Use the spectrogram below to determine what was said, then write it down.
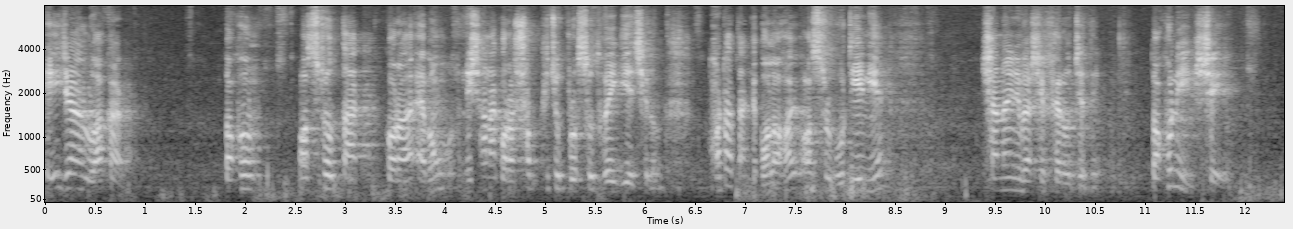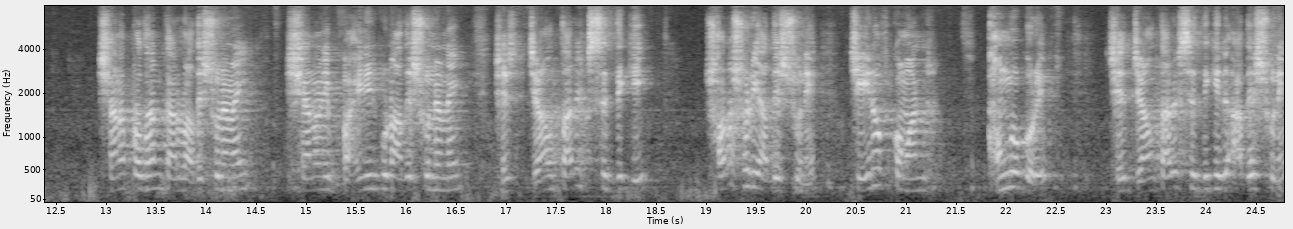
এই জেনারেল ওয়াকার তখন অস্ত্র তাক করা এবং নিশানা করা সবকিছু প্রস্তুত হয়ে গিয়েছিল, হঠাৎ তাকে বলা হয় অস্ত্র গুটিয়ে নিয়ে সেনানিবাসে ফেরত যেতে। তখনই সে সেনা প্রধান কারোর আদেশ শুনে নাই সেনানি বাহিনীর কোনো আদেশ শুনে নাই। জেনারেল তারেক সিদ্দিকি সরাসরি আদেশ শুনে চেইন অফ কমান্ড ভঙ্গ করে সে জেনারেল তারেক সিদ্দিকির আদেশ শুনে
